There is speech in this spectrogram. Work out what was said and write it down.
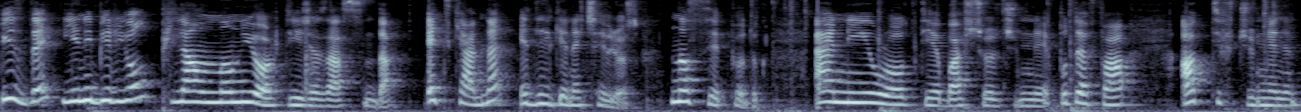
Biz de yeni bir yol planlanıyor diyeceğiz aslında. Etkenden edilgene çeviriyoruz. Nasıl yapıyorduk? A new road diye başlıyoruz cümleye. Bu defa aktif cümlenin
